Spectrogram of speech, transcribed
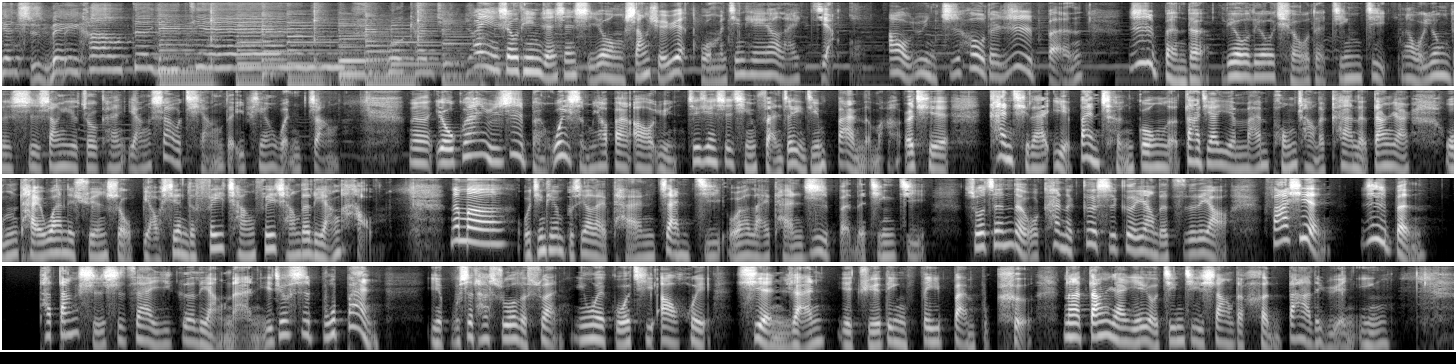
天是美好的一天。我看见。欢迎收听人生使用商学院。我们今天要来讲奥运之后的日本，日本的溜溜球的经济。那我用的是商业周刊杨少强的一篇文章。那有关于日本为什么要办奥运这件事情，反正已经办了嘛，而且看起来也办成功了，大家也蛮捧场的看了。当然，我们台湾的选手表现得非常非常的良好。那么，我今天不是要来谈战绩，我要来谈日本的经济。说真的，我看了各式各样的资料，发现日本他当时是在一个两难，也就是不办。也不是他说了算，因为国际奥会显然也决定非办不可。那当然也有经济上的很大的原因。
